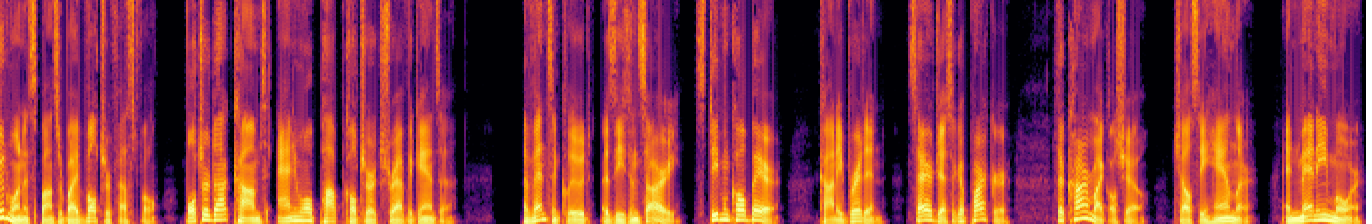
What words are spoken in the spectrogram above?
Good One is sponsored by Vulture Festival, Vulture.com's annual pop culture extravaganza. Events include Aziz Ansari, Stephen Colbert, Connie Britton, Sarah Jessica Parker, The Carmichael Show, Chelsea Handler, and many more.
